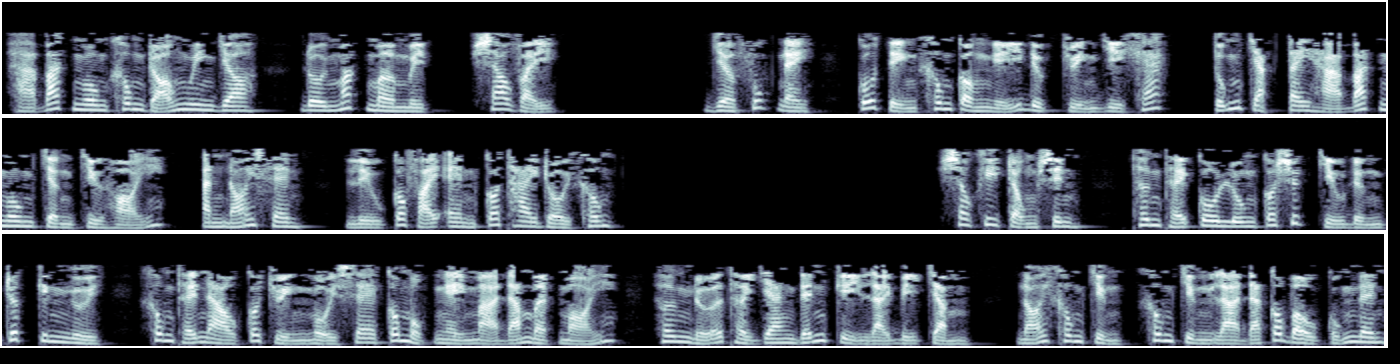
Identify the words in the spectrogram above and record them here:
Hạ bác ngôn không rõ nguyên do, đôi mắt mờ mịt, sao vậy? Giờ phút này, cố tiện không còn nghĩ được chuyện gì khác, túng chặt tay hạ bác ngôn chần chừ hỏi, anh nói xem, liệu có phải em có thai rồi không? Sau khi trọng sinh, thân thể cô luôn có sức chịu đựng rất kinh người, không thể nào có chuyện ngồi xe có một ngày mà đã mệt mỏi, hơn nữa thời gian đến kỳ lại bị chậm, nói không chừng, không chừng là đã có bầu cũng nên.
